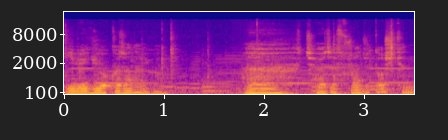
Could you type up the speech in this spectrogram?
202호 거잖아 이거. 아저 여자 술안주 또 시켰네.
